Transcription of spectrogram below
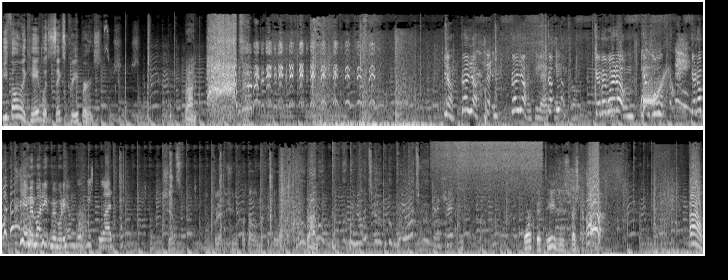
He fell in a cave with six creepers. Run. ¡Calla! ¡Calla! ¡Calla! Tranquila, ¡Calla! ¡Que me muero! ¡Que, que no puedo! Me morí, me morí. Un bug visual. Шенс. Блять, еще не хватало на факела. Run. 450, Jesus Christ. Ah! How?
